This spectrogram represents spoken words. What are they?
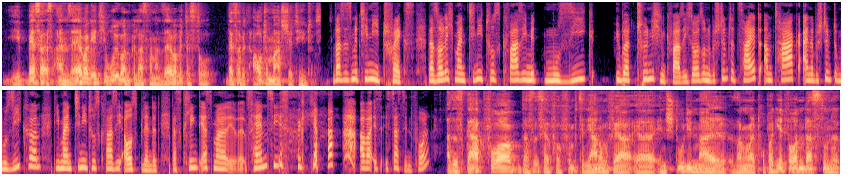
je besser es einem selber geht, je ruhiger und gelassener man selber wird, desto besser wird automatisch der Tinnitus. Was ist mit Tinnitracks? Da soll ich meinen Tinnitus quasi mit Musik übertünchen quasi. Ich soll so eine bestimmte Zeit am Tag eine bestimmte Musik hören, die meinen Tinnitus quasi ausblendet. Das klingt erstmal äh, fancy, sag ich ja, aber ist, ist das sinnvoll? Also es gab vor, das ist ja vor 15 Jahren ungefähr äh, in Studien mal, sagen wir mal, propagiert worden, dass so eine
